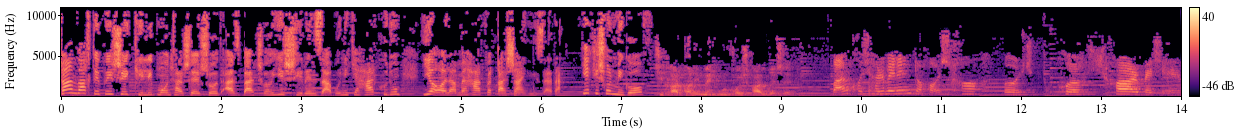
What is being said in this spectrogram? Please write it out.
چند وقت پیش یک کلیپ منتشر شد از بچه های شیرین زبونی که هر کدوم یه عالمه حرف قشنگ می زدن. یکیشون می گفت چیکار کنیم مهمون خوشحال بشه؟ باید خوشحال بریم تا خوشحال خوشحال بشه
